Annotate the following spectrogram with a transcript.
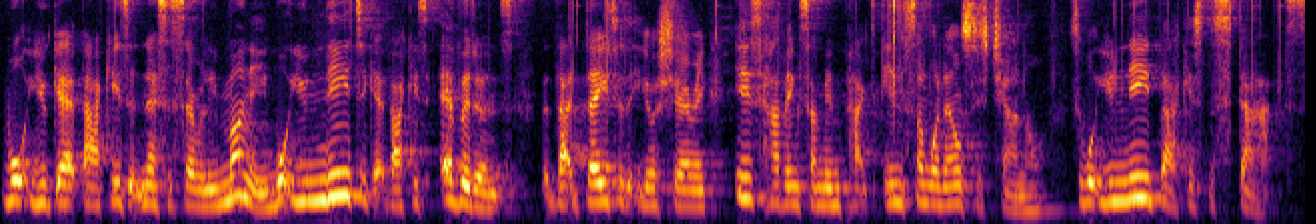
what you get back isn't necessarily money, what you need to get back is evidence that that data that you're sharing is having some impact in someone else's channel. So what you need back is the stats.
